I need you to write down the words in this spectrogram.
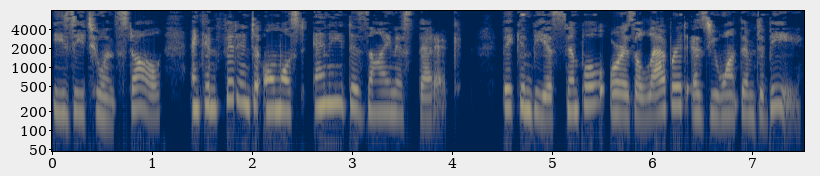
easy to install, and can fit into almost any design aesthetic. They can be as simple or as elaborate as you want them to be.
